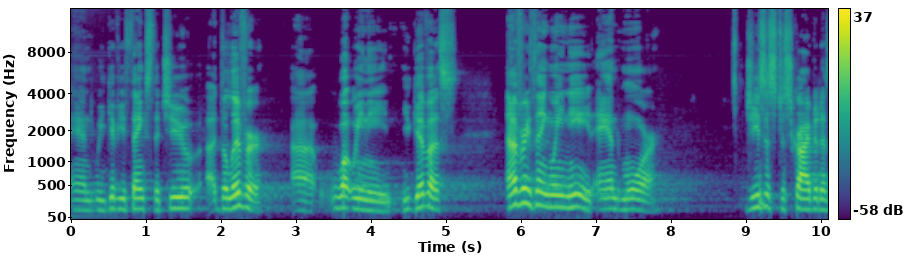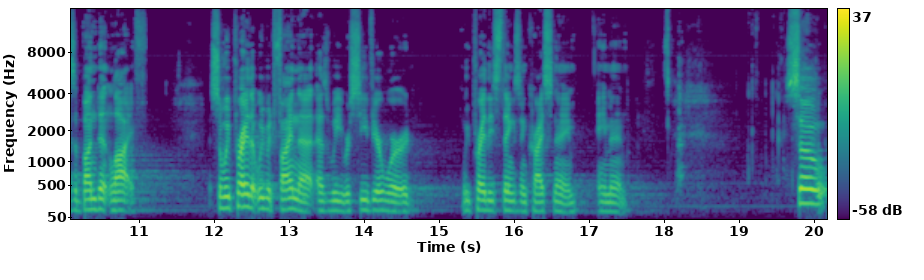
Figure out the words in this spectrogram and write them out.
And we give you thanks that you uh, deliver uh, what we need. You give us everything we need and more. Jesus described it as abundant life. So we pray that we would find that as we receive your word. We pray these things in Christ's name. Amen. So,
